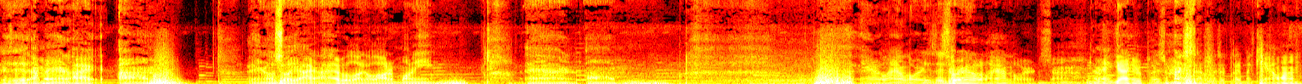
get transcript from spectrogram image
it? I mean, I, um, you know, so yeah, I, I have like a lot of money, and um, and a landlord is just a regular landlord. So, I mean, he got he replaced my stuff with like Macallan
